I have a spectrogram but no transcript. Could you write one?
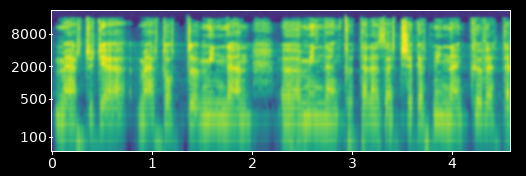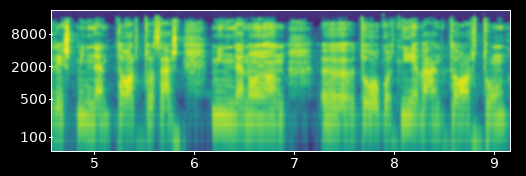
mert ugye, mert ott minden, minden kötelezettséget, minden követelést, minden tartozást, minden olyan ö, dolgot nyilván tartunk,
